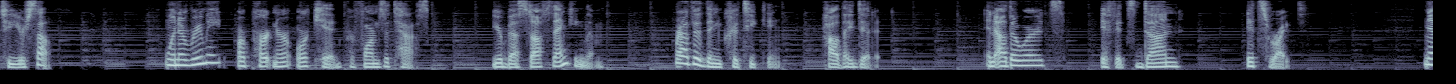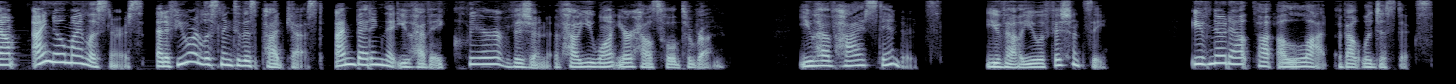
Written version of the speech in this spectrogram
to yourself. When a roommate or partner or kid performs a task, you're best off thanking them rather than critiquing how they did it. In other words, if it's done, it's right. Now, I know my listeners, and if you are listening to this podcast, I'm betting that you have a clear vision of how you want your household to run. You have high standards. You value efficiency. You've no doubt thought a lot about logistics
